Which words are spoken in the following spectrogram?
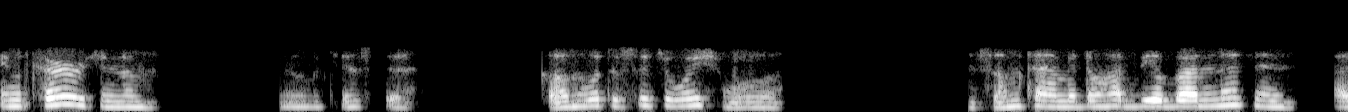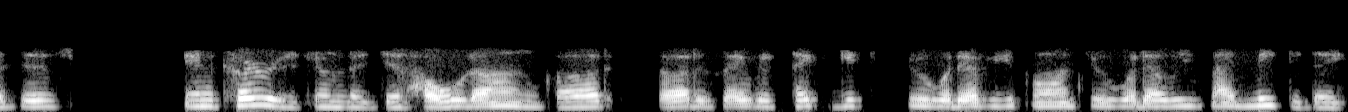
encouraging them, you know, just to call them what the situation was. And sometimes it don't have to be about nothing. I just encourage them to just hold on. God God is able to take get you through whatever you're going through, whatever you might meet today.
